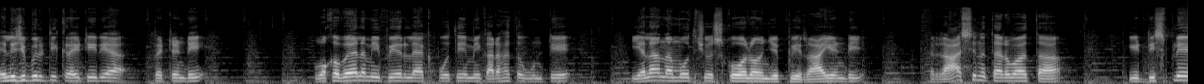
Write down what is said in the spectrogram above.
ఎలిజిబిలిటీ క్రైటీరియా పెట్టండి. ఒకవేళ మీ పేరు లేకపోతే మీకు అర్హత ఉంటే ఎలా నమోదు చేసుకోవాలో అని చెప్పి రాయండి. రాసిన తర్వాత ఈ డిస్ప్లే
